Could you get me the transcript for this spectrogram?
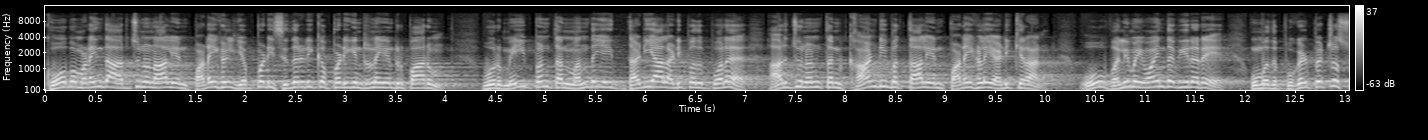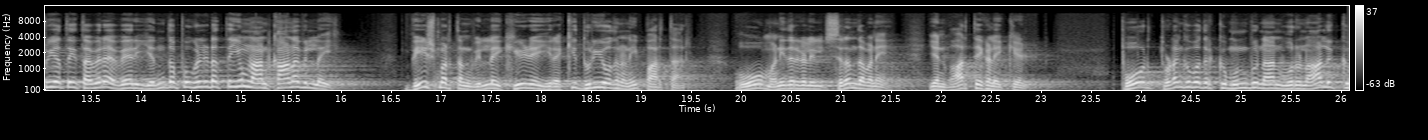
கோபமடைந்த அர்ஜுனனால் என் படைகள் எப்படி சிதறடிக்கப்படுகின்றன என்று பாரும். ஒரு மெய்ப்பன் தன் மந்தையை தடியால் அடிப்பது போல அர்ஜுனன் தன் காண்டிபத்தால் என் படைகளை அடிக்கிறான். ஓ வலிமை வாய்ந்த வீரரே உமது புகழ்பெற்ற சுயத்தை தவிர வேறு எந்த புகலிடத்தையும் நான் காணவில்லை. பீஷ்மர் தன் வில்லை கீழே இறக்கி துரியோதனனை பார்த்தார். ஓ மனிதர்களில் சிறந்தவனே என் வார்த்தைகளை கேள். போர் தொடங்குவதற்கு முன்பு நான் ஒரு நாளுக்கு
